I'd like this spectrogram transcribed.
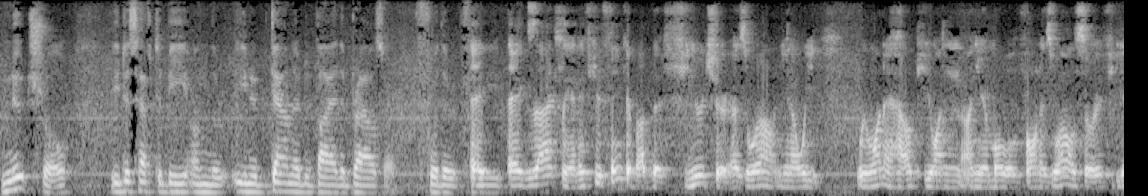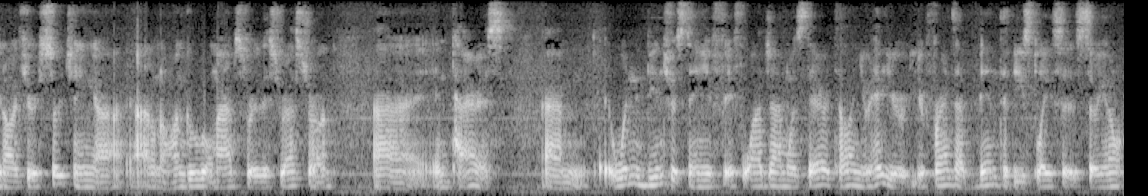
neutral. You just have to be on the, you know, downloaded via the browser for the. For the... Exactly, and if you think about the future as well, you know, we we want to help you on, on your mobile phone as well. So if you know if you're searching, uh, I don't know, on Google Maps for this restaurant uh, in Paris, um, wouldn't it be interesting if, if Wajam was there telling you, hey, your, your friends have been to these places. So, you know,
